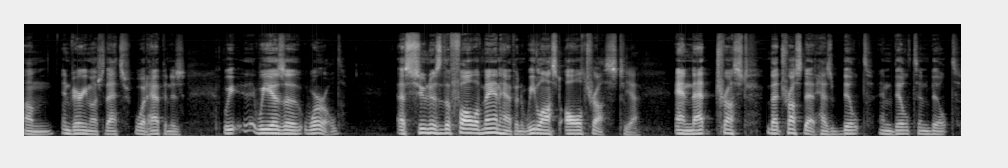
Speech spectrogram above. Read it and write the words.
Um, and very much that's what happened is we we as a world, as soon as the fall of man happened, we lost all trust yeah and that trust that trust debt has built and built and built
